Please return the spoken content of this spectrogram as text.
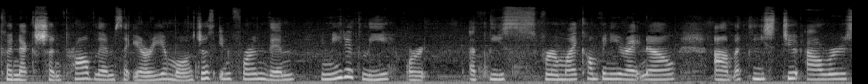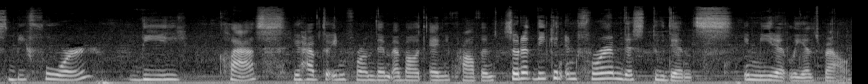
connection problems sa area mo just inform them immediately or at least for my company right now um, at least two hours before the class, you have to inform them about any problems so that they can inform the students immediately as well.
